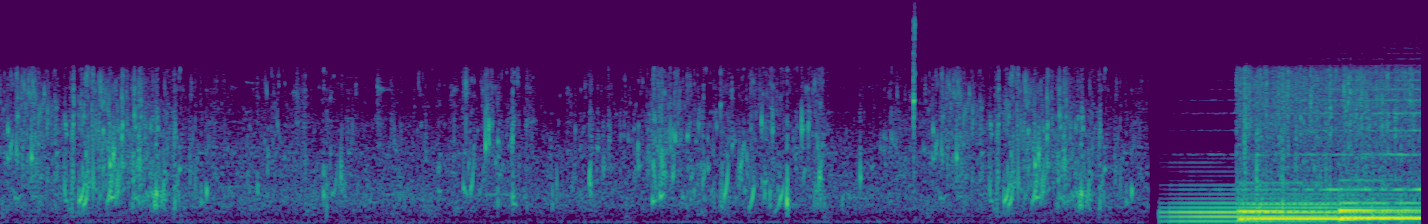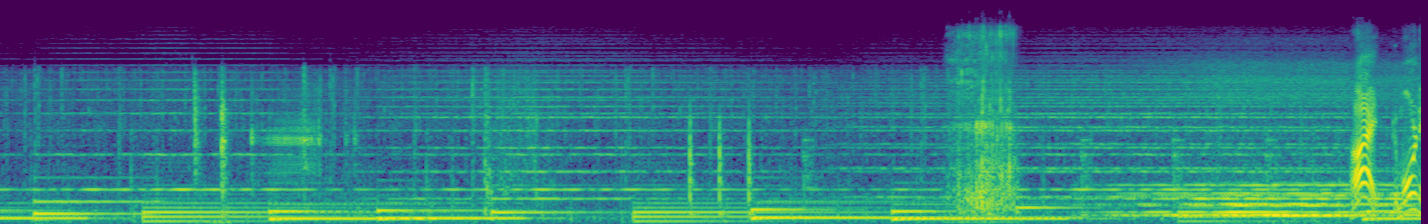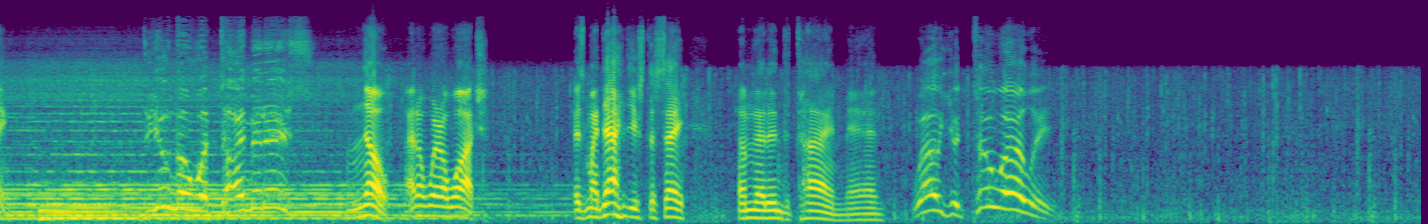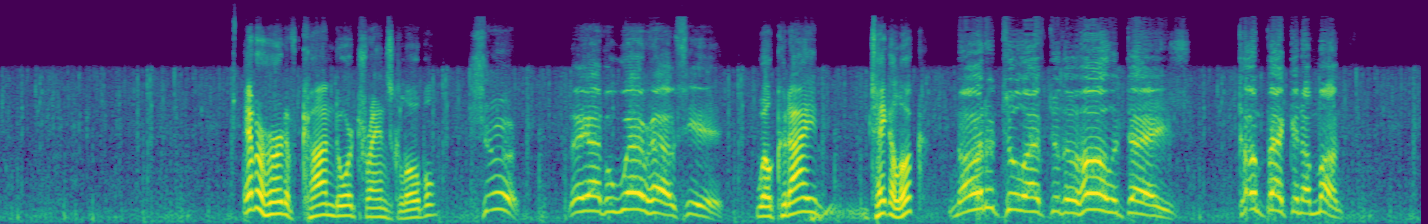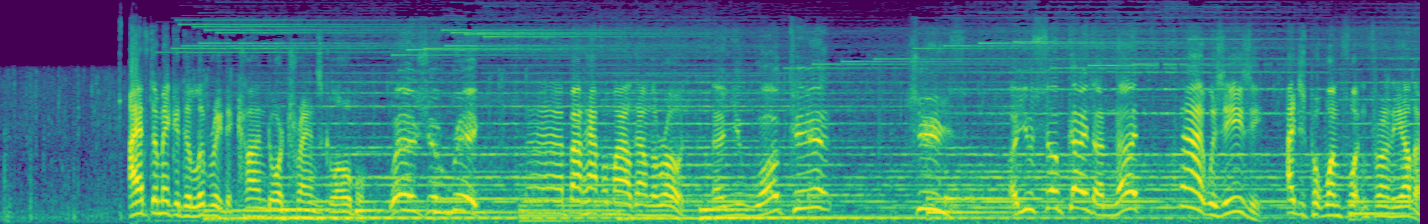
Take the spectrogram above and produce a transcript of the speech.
Hi, good morning. Do you know what time it is? No, I don't wear a watch. As my dad used to say, I'm not into time, man. Well, you're too early. Ever heard of Condor Transglobal? Sure. They have a warehouse here. Well, could I take a look? Not until after the holidays. Come back in a month. I have to make a delivery to Condor Transglobal. Where's your rig? Uh, about half a mile down the road. And you walked here? Jeez, are you some kind of nut? Nah, it was easy. I just put one foot in front of the other.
